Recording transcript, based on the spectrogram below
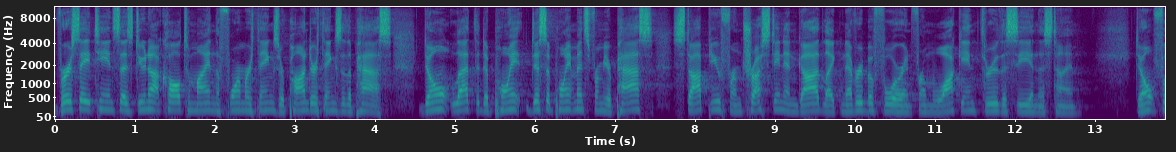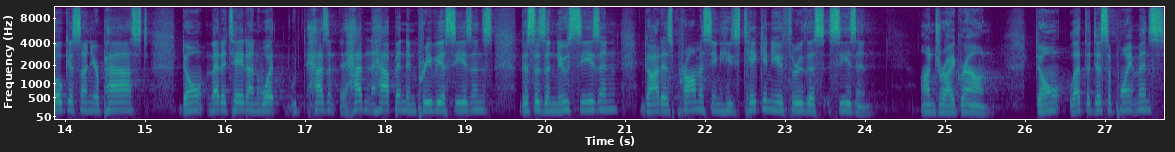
Verse 18 says, Do not call to mind the former things or ponder things of the past. Don't let the disappointments from your past stop you from trusting in God like never before and from walking through the sea in this time. Don't focus on your past. Don't meditate on what hasn't hadn't happened in previous seasons. This is a new season. God is promising he's taken you through this season on dry ground. Don't let the disappointments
